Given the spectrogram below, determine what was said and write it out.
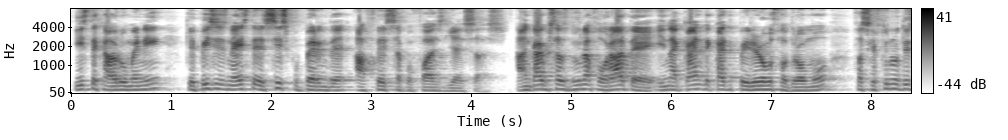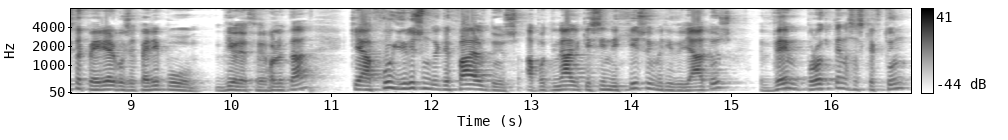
είστε χαρούμενοι και επίσης να είστε εσείς που παίρνετε αυτές τις αποφάσεις για εσάς. Αν κάποιοι σας δουν να φοράτε ή να κάνετε κάτι περίεργο στον δρόμο, θα σκεφτούν ότι είστε περίεργος για περίπου 2 δευτερόλεπτα και αφού γυρίσουν το κεφάλι τους από την άλλη και συνεχίσουν με τη δουλειά τους, δεν πρόκειται να σας σκεφτούν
